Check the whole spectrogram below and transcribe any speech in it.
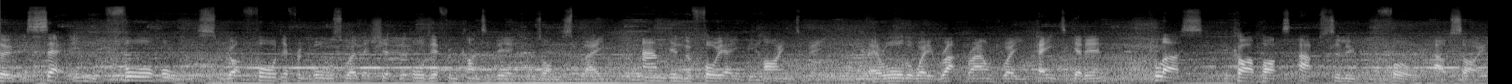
So it's set in four halls. We've got four different halls where they ship all different kinds of vehicles on display, and in the foyer behind me, they're all the way wrapped round where you pay to get in. Plus, the car park's absolutely full outside.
